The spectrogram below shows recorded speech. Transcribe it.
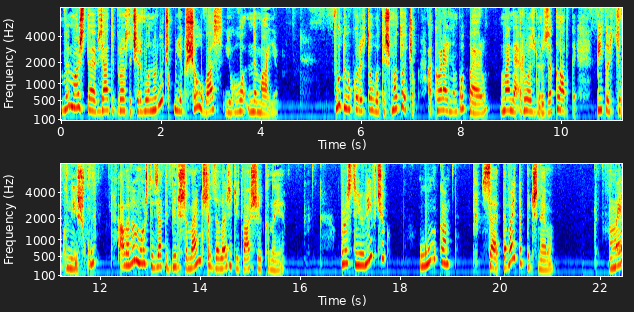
Ви можете взяти просто червону ручку, якщо у вас його немає. Буду використовувати шматочок акварельного паперу. У мене розмір закладки під ось цю книжку, але ви можете взяти більше-менше, залежить від вашої книги. Простий олівчик, гумка. Все, давайте почнемо. Ми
